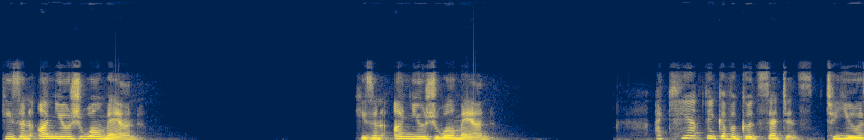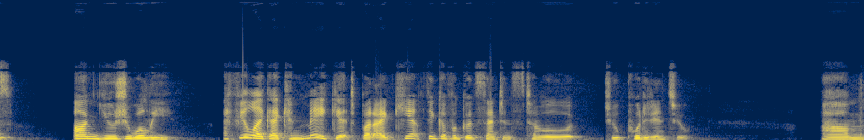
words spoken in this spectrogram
He's an unusual man. He's an unusual man. I can't think of a good sentence to use unusually. I feel like I can make it, but I can't think of a good sentence to, to put it into. Um,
